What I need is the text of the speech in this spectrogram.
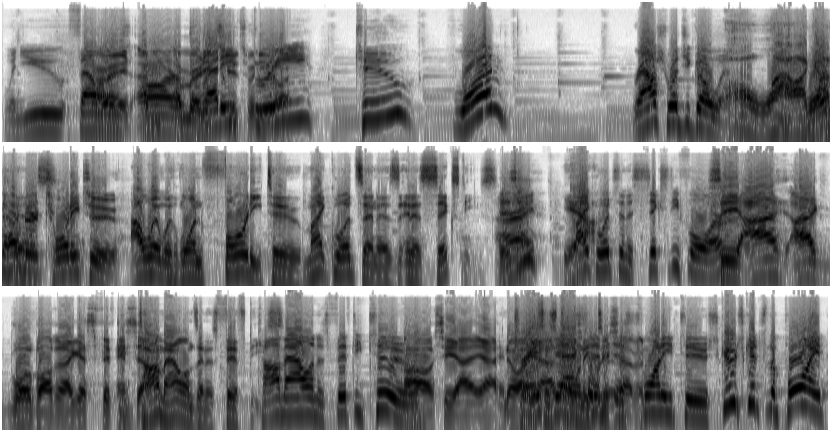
When you fellas right, I'm- are I'm ready, ready, Shoots, when you are. three, two, one. Roush, what'd you go with? Oh wow, I got this. 122. I went with 142. Mike Woodson is in his 60s. Is All right. Yeah. Mike Woodson is 64. See, I I lowballed it. I guess 57. and Tom Allen's in his 50s. Tom Allen is 52. Oh, see, I yeah, no, I Trayce got Jackson 47. is 22. Scooch gets the point.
